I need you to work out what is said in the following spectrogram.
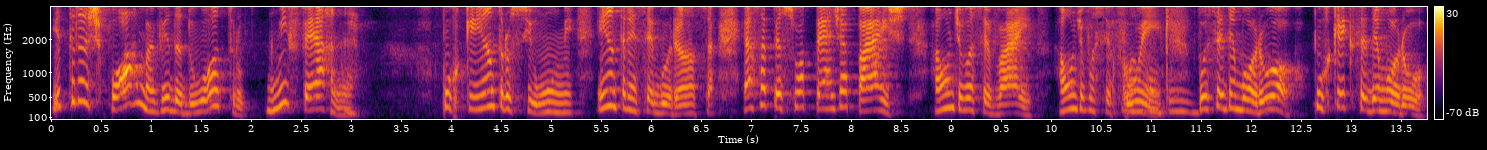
e transforma a vida do outro no inferno. É. Porque entra o ciúme, entra a insegurança, essa pessoa perde a paz. Aonde você vai? Aonde você foi? Você demorou? Por que, que você demorou?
